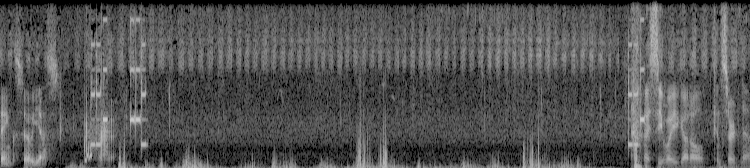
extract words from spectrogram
think so. Yes. Okay. I see why you got all concerned now.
